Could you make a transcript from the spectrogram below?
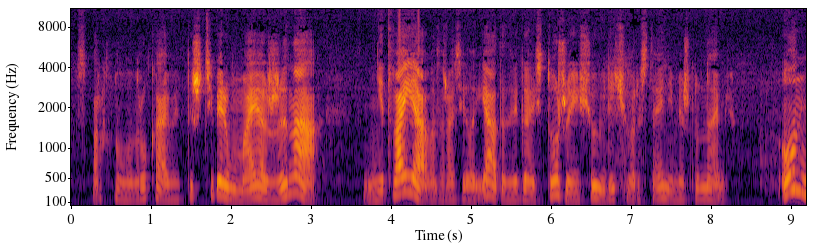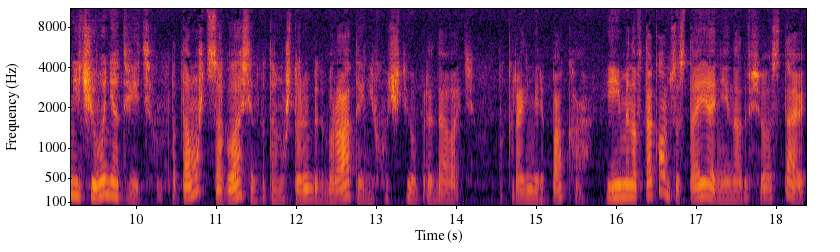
— спорхнул он руками. «Ты ж теперь моя жена!» «Не твоя!» — возразила я, отодвигаясь тоже и еще увеличивая расстояние между нами. Он ничего не ответил, потому что согласен, потому что любит брата и не хочет его предавать. По крайней мере, пока. И именно в таком состоянии надо все оставить.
